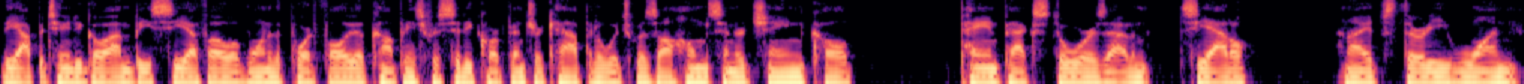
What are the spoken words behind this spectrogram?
the opportunity to go out and be CFO of one of the portfolio companies for Citicorp Venture Capital, which was a home center chain called Pay 'n Pak Stores out in Seattle. And I was 31.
